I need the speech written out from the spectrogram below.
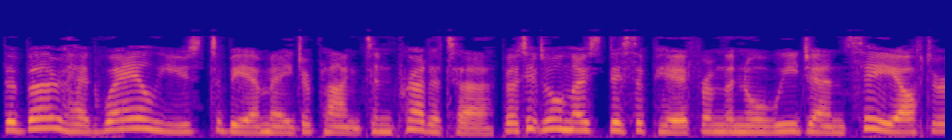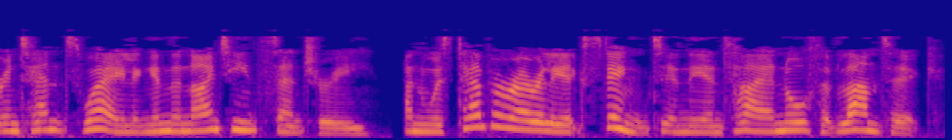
The bowhead whale used to be a major plankton predator, but it almost disappeared from the Norwegian Sea after intense whaling in the 19th century, and was temporarily extinct in the entire North Atlantic.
